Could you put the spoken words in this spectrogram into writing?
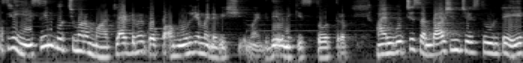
అసలు ఏసీని గురించి మనం మాట్లాడడమే గొప్ప అమూల్యమైన విషయం అండి. దేవునికి స్తోత్రం. ఆయన గురించి సంభాషణ చేస్తూ ఉంటే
